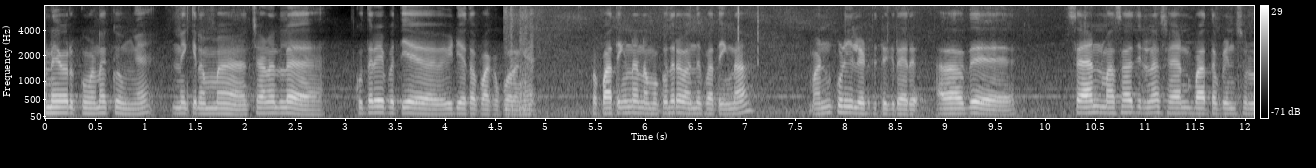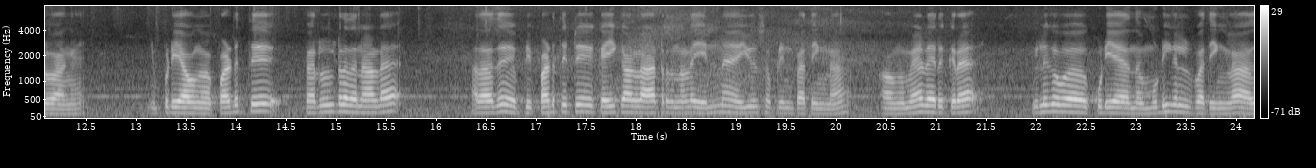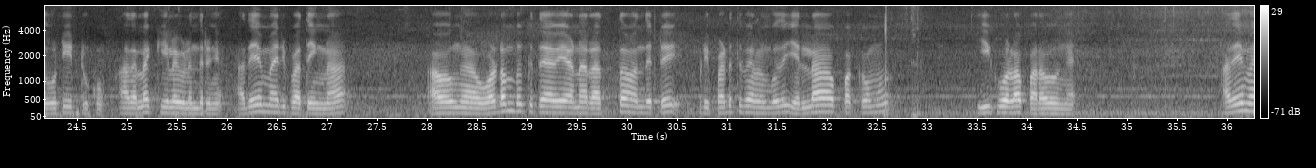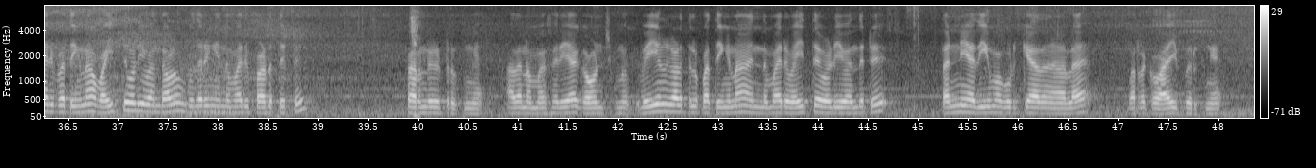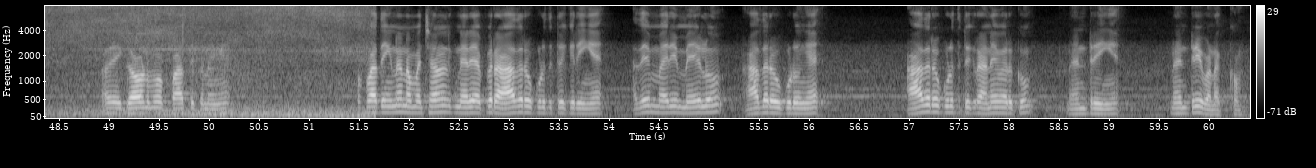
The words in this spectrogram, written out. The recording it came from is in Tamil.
அனைவருக்கும் வணக்கங்க இன்றைக்கி நம்ம சேனலில் குதிரையை பற்றிய வீடியோ தான் பார்க்க போகிறோங்க இப்போ பார்த்தீங்கன்னா நம்ம குதிரை வந்து பார்த்திங்கன்னா மண்குழியில் எடுத்துகிட்டு இருக்கிறாரு. அதாவது சேன் மசாஜ் இல்லைனா சேன் பாத் அப்படின்னு சொல்லுவாங்க. இப்படி அவங்க படுத்து பிறல்றதுனால அதாவது இப்படி படுத்துட்டு கை காலில் ஆட்டுறதுனால என்ன யூஸ் அப்படின்னு பார்த்தீங்கன்னா அவங்க மேலே இருக்கிற விழுகக்கூடிய அந்த முடிகள் பார்த்திங்களா அது ஒட்டிகிட்ருக்கும் அதெல்லாம் கீழே விழுந்துருங்க. அதே மாதிரி பார்த்திங்கன்னா அவங்க உடம்புக்கு தேவையான ரத்தம் வந்துட்டு இப்படி படுத்து பெறும்போது எல்லா பக்கமும் ஈக்குவலாக பரவுங்க. அதே மாதிரி பார்த்திங்கன்னா வயிற்று வலி வந்தாலும் குதிரைங்க இந்த மாதிரி படுத்துட்டு பறந்துக்கிட்டு இருக்குங்க. அதை நம்ம சரியாக கவனிச்சுக்கணும். வெயில் காலத்தில் பார்த்திங்கன்னா இந்த மாதிரி வயிற்று வலி வந்துட்டு தண்ணி அதிகமாக குடிக்காதனால வர்றதுக்கு வாய்ப்பு இருக்குங்க. அதை கவனமாக பார்த்துக்கணுங்க. இப்போ பார்த்தீங்கன்னா நம்ம சேனலுக்கு நிறையா பேர் ஆதரவு கொடுத்துட்டு இருக்கிறீங்க. அதே மாதிரி மேலும் ஆதரவு கொடுங்க. ஆதரவு கொடுத்துட்டு இருக்கிற அனைவருக்கும் நன்றிங்க. நன்றி வணக்கம்.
